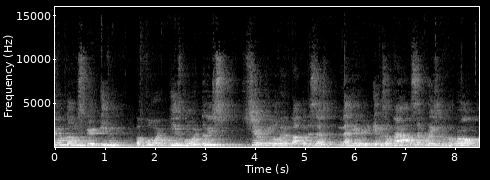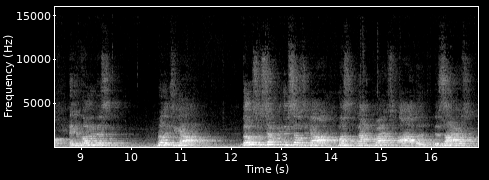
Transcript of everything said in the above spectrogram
filled with the Holy Spirit even before he is born. Let me just share with you a little bit about what this says in Matthew It was a separation from the world and devotedness really to God. Those who separate themselves to God must not gratify uh, the desires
